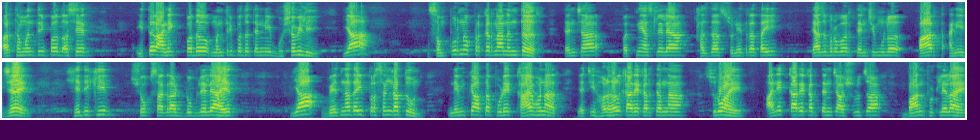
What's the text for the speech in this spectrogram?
अर्थमंत्रीपद असेल इतर अनेक पद मंत्रिपदं त्यांनी भूषविली. या संपूर्ण प्रकरणानंतर त्यांच्या पत्नी असलेल्या खासदार सुनेत्राताई त्याचबरोबर त्यांची मुलं पार्थ आणि जय हे देखील शोकसागरात डुबलेले आहेत. या वेदनादायी प्रसंगातून नेमकं आता पुढे काय होणार? याची हळहळ कार्यकर्त्यांना सुरू आहे. अनेक कार्यकर्त्यांच्या अश्रूचा बांध फुटलेला आहे.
